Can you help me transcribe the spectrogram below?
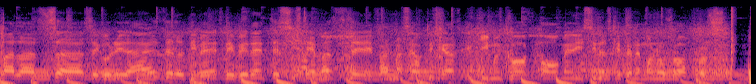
para las uh, seguridades de los diferentes sistemas de farmacéuticas y químicos o medicinas que tenemos nosotros.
